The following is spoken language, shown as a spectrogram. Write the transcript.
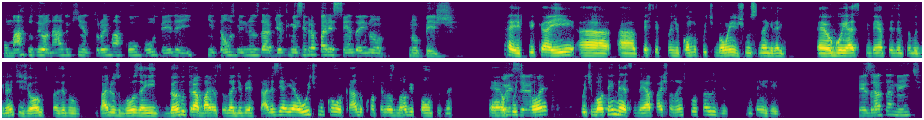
o Marcos Leonardo, que entrou e marcou o gol dele aí. Então, os meninos da Vila que vem sempre aparecendo aí no, no peixe. É, e fica aí a, a percepção de como o futebol é injusto, né, Greg? É, o Goiás que vem apresentando grandes jogos, fazendo vários gols aí, dando trabalho aos seus adversários, e aí é o último colocado com apenas nove pontos, né? É, o futebol, é. é. futebol tem dessas, né? É apaixonante por causa disso, não tem jeito. Exatamente.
